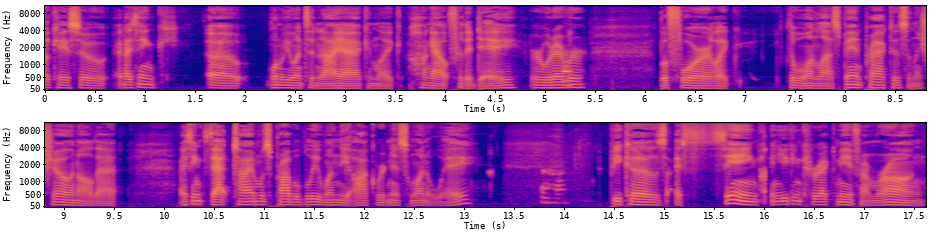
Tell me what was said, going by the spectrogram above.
okay, so and I think uh when we went to Nyack and like hung out for the day or whatever before like the one last band practice and the show and all that. I think that time was probably when the awkwardness went away. Uh-huh. Because I think, and you can correct me if I'm wrong,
